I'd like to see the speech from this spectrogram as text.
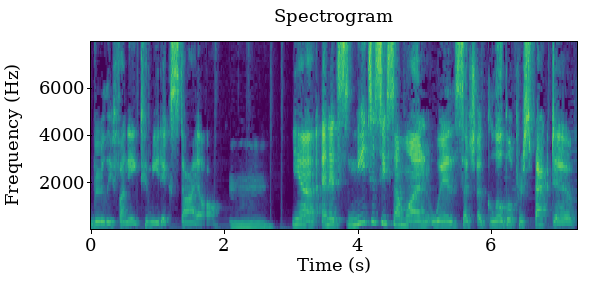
really funny comedic style. 嗯 Yeah, and it's neat to see someone with such a global perspective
